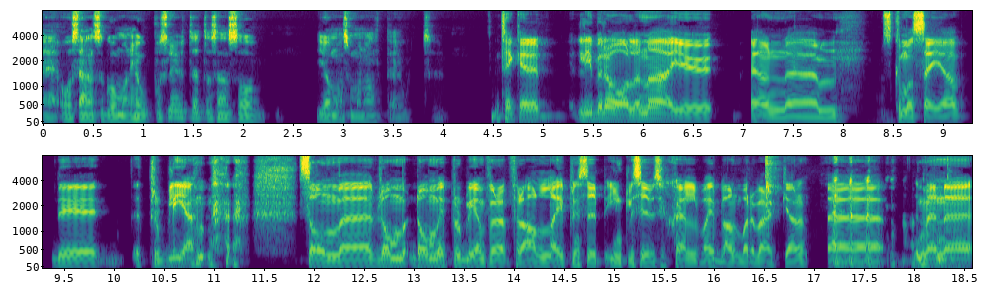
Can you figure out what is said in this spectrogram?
Eh, och sen så går man ihop på slutet och sen så gör man som man alltid har gjort. Jag tänker, Liberalerna är ju en um ska man säga, det är ett problem som eh, de, de är problem för, för alla i princip, inklusive sig själva ibland vad det verkar. Eh, men eh,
